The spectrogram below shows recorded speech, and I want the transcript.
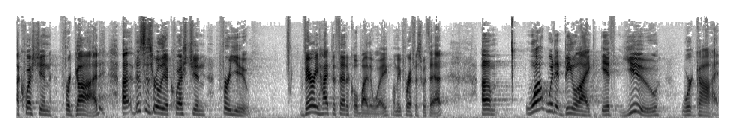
a question for God, uh, this is really a question for you. Very hypothetical, by the way. Let me preface with that. Um, what would it be like if you were God?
